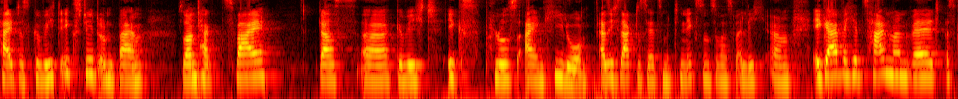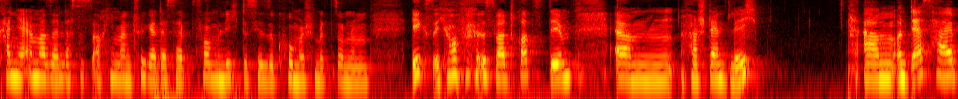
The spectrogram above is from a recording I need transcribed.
halt das Gewicht X steht und beim Sonntag 2 das äh, Gewicht X plus ein Kilo. Also ich sage das jetzt mit den X und sowas, weil ich, ähm, egal welche Zahlen man wählt, es kann ja immer sein, dass das auch jemand triggert, deshalb formuliere ich das hier so komisch mit so einem X. Ich hoffe, es war trotzdem ähm, verständlich. Ähm, und deshalb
